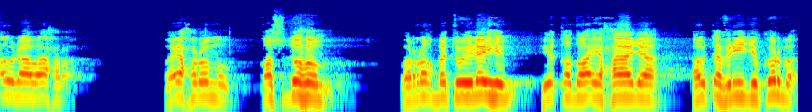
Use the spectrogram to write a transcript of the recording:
أولى وأحرى ويحرم قصدهم والرغبة إليهم في قضاء حاجة أو تفريج كربة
